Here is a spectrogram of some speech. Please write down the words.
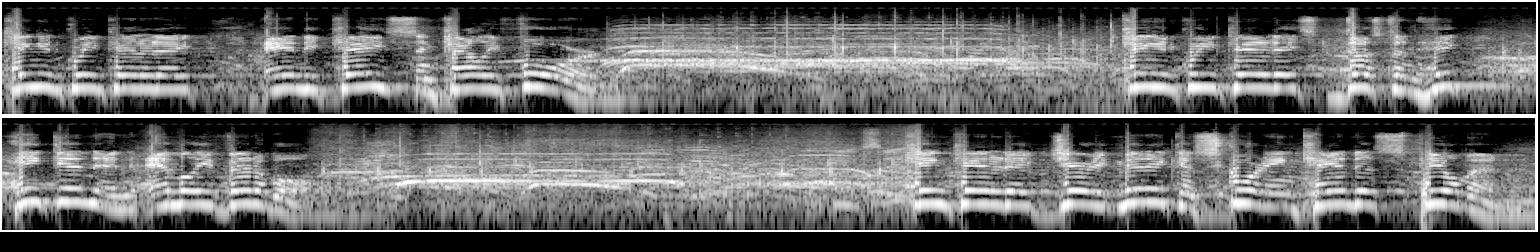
King and Queen candidate Andy Case and Callie Ford. King and Queen candidates Dustin Hink Hinken and Emily Venable. King candidate Jerry Minnick escorting Candace Spielman.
